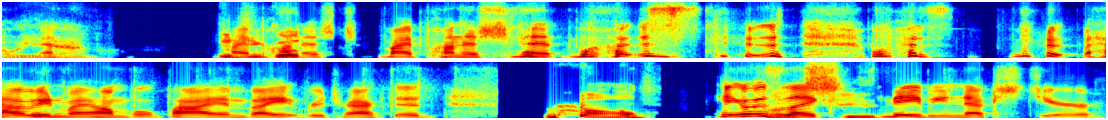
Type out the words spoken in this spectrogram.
Oh yeah. And Did my you go? my punishment was was having my humble pie invite retracted. Oh. He was Oh, like, jeez. maybe next year.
